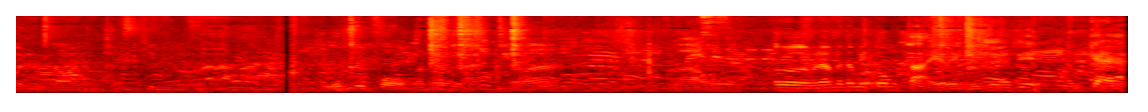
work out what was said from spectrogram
คนร้อนคงกินอยู่ว่าร้านทะลุปูโป่งมาเลยนะแต่ว่าเราเออแล้วมันต้องมีต้มไก่อะไรอย่างงี้ใช่ไหมพี่น้ำแกง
